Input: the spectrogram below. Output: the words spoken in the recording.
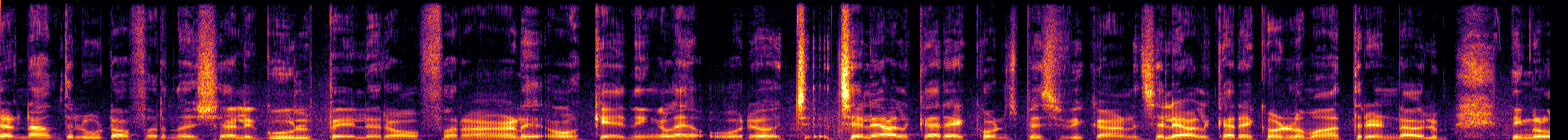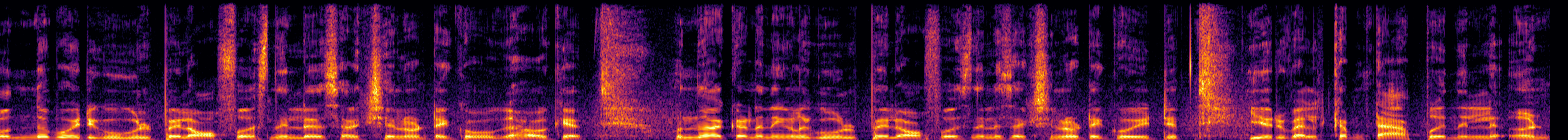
രണ്ടാമത്തെ ലൂട്ട് ഓഫർ എന്ന് വെച്ചാൽ ഗൂഗിൾ പേയിൽ ഒരു ഓഫറാണ് ഓക്കെ നിങ്ങളെ ഓരോ ചില ആൾക്കാർ അക്കൗണ്ട് സ്പെസിഫിക് ആണ്. ചില ആൾക്കാർ അക്കൗണ്ടിൽ മാത്രമേ ഉണ്ടാവുള്ളൂ. നിങ്ങൾ ഒന്ന് പോയിട്ട് ഗൂഗിൾ പേയിൽ ഓഫേഴ്സ് എന്നുള്ള സെക്ഷനിലോട്ടേക്ക് പോവുക. ഓക്കെ ഒന്നും ആക്കണ്ട നിങ്ങൾ ഗൂഗിൾ പേയിൽ ഓഫേഴ്സ് എന്നുള്ള സെക്ഷനിലോട്ടേക്ക് പോയിട്ട് ഈ ഒരു വെൽക്കം ടാപ്പ് എന്നുള്ള earn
